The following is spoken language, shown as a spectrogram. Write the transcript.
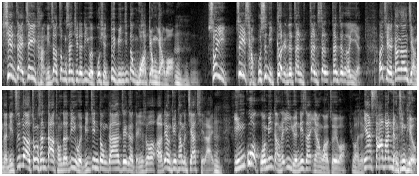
现在这一场，你知道中山区的立委补选对民进党哇重要不？嗯嗯。所以这一场不是你个人的战战胜战争而已，而且刚刚讲的，你知不知道中山大同的立委民进党刚刚这个等于说啊亮军他们加起来，赢过国民党的议员，你知道赢多少追不？赢三万两千票。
